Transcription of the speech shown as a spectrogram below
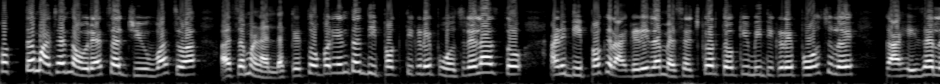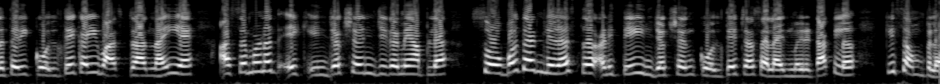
फक्त माझ्या नवऱ्याचा जीव वाचवा असं म्हणायला लागते तोपर्यंत दीपक तिकडे पोहोचलेला असतो आणि दीपक रागिणीला मेसेज करतो की मी तिकडे पोहोचलोय. काही झालं तरी कोलते काही वाचणार नाहीये. असं म्हणत एक इंजेक्शन जिने आपल्यासोबत आणलेलं असतं आणि ते इंजेक्शन कोलतेच्या सलाईनमध्ये टाकलं की संपलं.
